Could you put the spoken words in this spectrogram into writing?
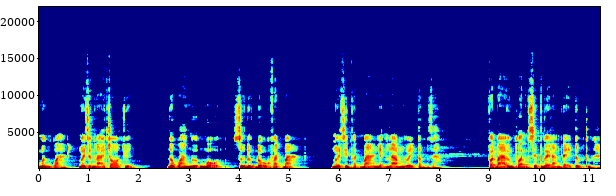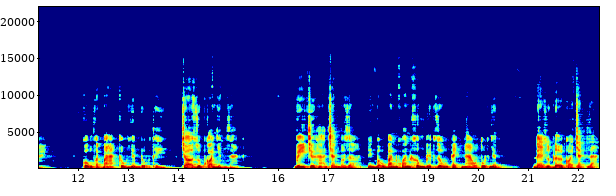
Mừng quá, Người dừng lại trò chuyện. Do quá ngưỡng mộ sự đức độ của Phật bà, Người xin Phật bà nhận làm người tâm giao. Phật bà ưng thuận xếp người làm đệ tử thứ hai. Cùng Phật bà cứu nhân độ thế, Trợ giúp cõi nhân gian. Vì chưa hạ trần bao giờ, Nên mẫu băn khoăn không biết dùng cách nào tốt nhất Để giúp đỡ cõi trần gian.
